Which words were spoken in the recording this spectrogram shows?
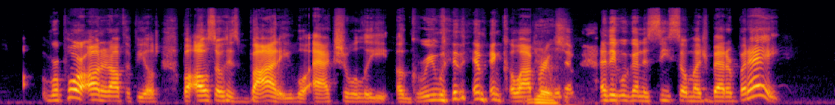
rapport on and off the field, but also his body will actually agree with him and cooperate yes. with him. I think we're going to see so much better. But hey,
